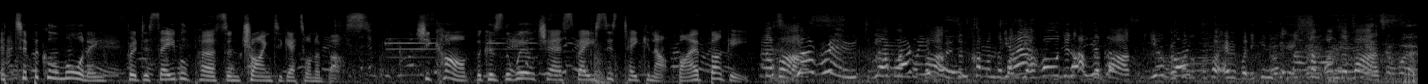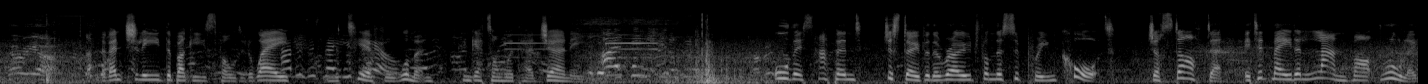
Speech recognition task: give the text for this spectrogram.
A typical morning for a disabled person trying to get on a bus. She can't because the wheelchair space is taken up by a buggy. Bus. You're rude. You're Come on the bus. rude. Just come on the bus. Yeah? You're holding No, up you the go- bus. You Because go. for everybody, can you just come on the bus? Eventually, the buggy's folded away and the tearful woman can get on with her journey. I think All this happened just over the road from the Supreme Court, just after it had made a landmark ruling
